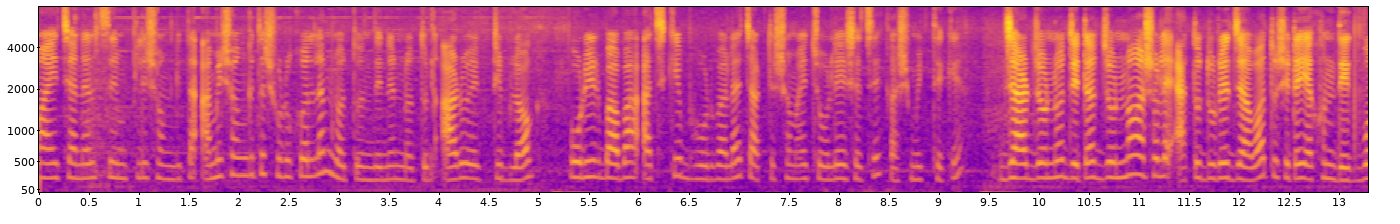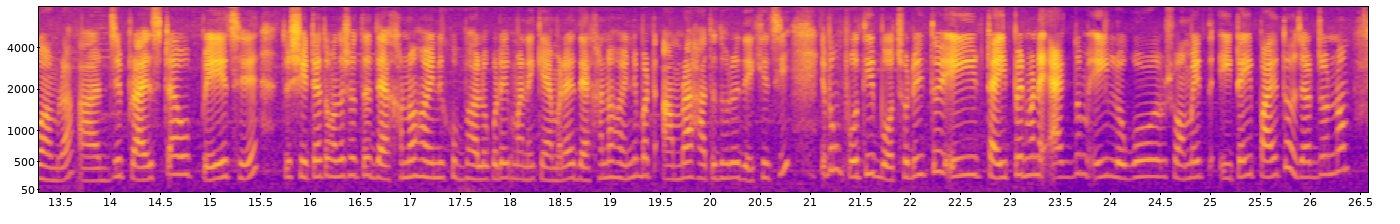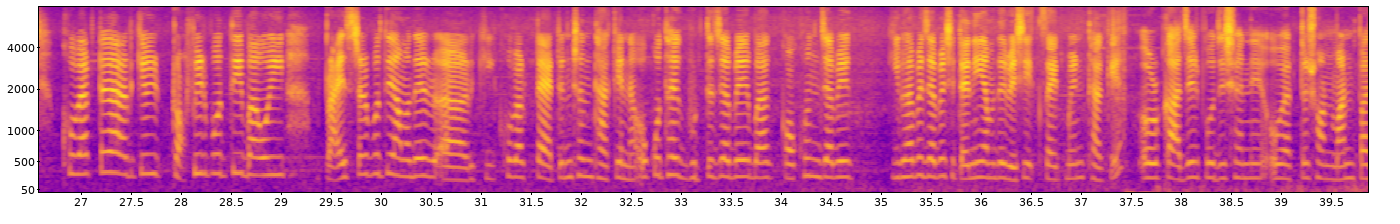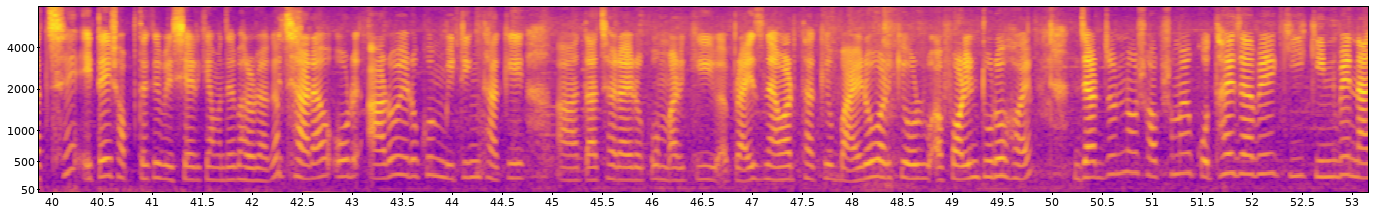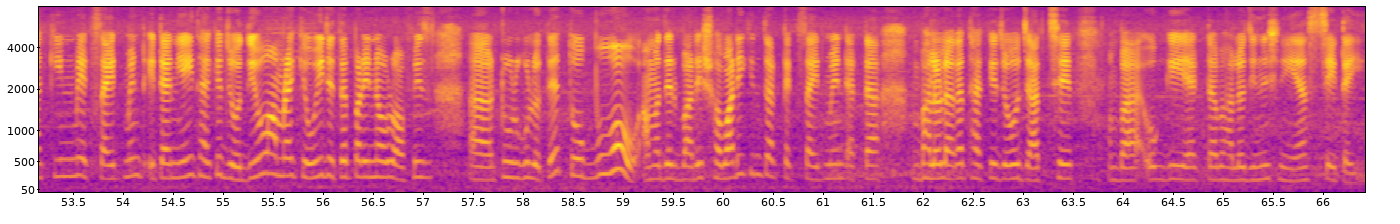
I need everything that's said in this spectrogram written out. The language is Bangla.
My channel simply Sangeeta. আমি সঙ্গীতা শুরু করলাম নতুন দিনের নতুন আরও একটি ব্লগ। পরীর বাবা আজকে ভোরবেলায় চারটের সময় চলে এসেছে কাশ্মীর থেকে। যার জন্য, যেটার জন্য আসলে এত দূরে যাওয়া, তো সেটাই এখন দেখব আমরা। আর যে প্রাইসটা ও পেয়েছে, তো সেটা তোমাদের সাথে দেখানো হয়নি খুব ভালো করে মানে ক্যামেরায় দেখানো হয়নি বাট আমরা হাতে ধরে দেখেছি। এবং প্রতি বছরেই তো এই টাইপের মানে একদম এই লোগো সমেত এইটাই পায় তো, যার জন্য খুব একটা আর কি ওই ট্রফির প্রতি বা ওই প্রাইসটার প্রতি আমাদের আর কি খুব একটা অ্যাটেনশন থাকে না। ও কোথায় ঘুরতে যাবে বা কখন যাবে কীভাবে যাবে সেটা নিয়ে আমাদের বেশি এক্সাইটমেন্ট থাকে। ওর কাজের পজিশনে ও একটা সম্মান পাচ্ছে এটাই সব থেকে বেশি আর কি আমাদের ভালো লাগে। ছাড়াও ওর আরও এরকম মিটিং থাকে তাছাড়া এরকম আর কি প্রাইজ নেওয়ার থাকে বাইরেও আর কি ওর ফরেন ট্যুরও হয়। যার জন্য সবসময় কোথায় যাবে কি কিনবে না কিনবে এক্সাইটমেন্ট এটা নিয়েই থাকে। যদিও আমরা কেউই যেতে পারি না ওর অফিস ট্যুরগুলোতে তবুও আমাদের বাড়ির সবারই কিন্তু একটা এক্সাইটমেন্ট একটা ভালো লাগা থাকে যে ও যাচ্ছে বা ও গিয়ে একটা ভালো জিনিস নিয়ে আসছে এটাই।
